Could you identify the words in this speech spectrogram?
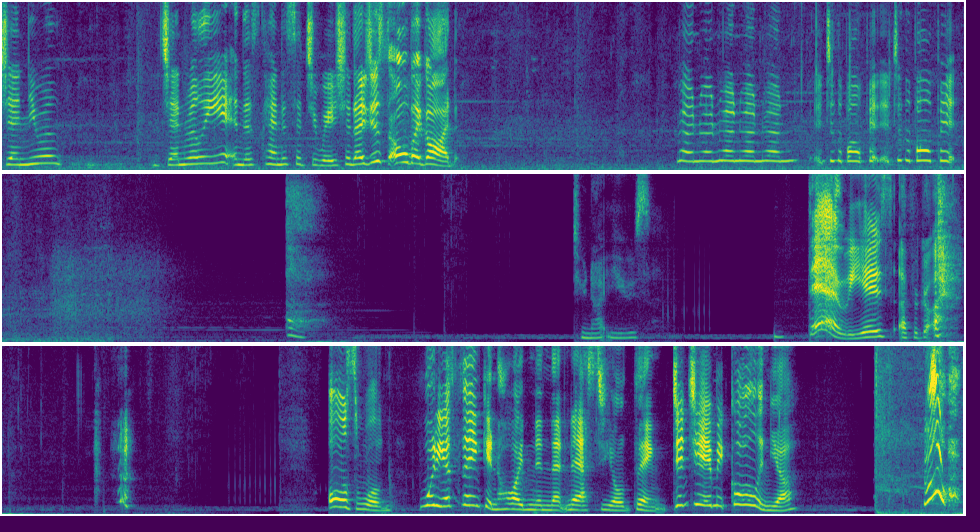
Genuine... Generally, in this kind of situation, I just... Oh my god! Run, run, run, run, run! Into the ball pit, into the ball pit! Do not use. There he is! I forgot. Oswald, what are you thinking hiding in that nasty old thing? Did Jamie calling you? Oh!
